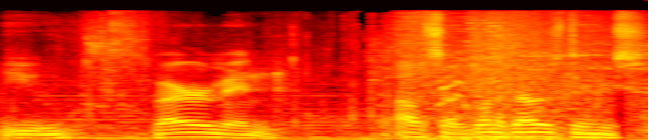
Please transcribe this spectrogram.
You vermin. Oh, so one of those things.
